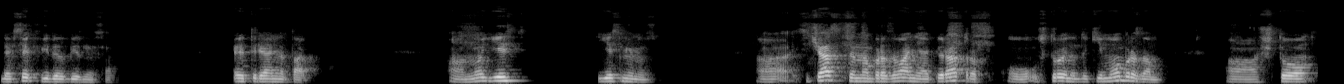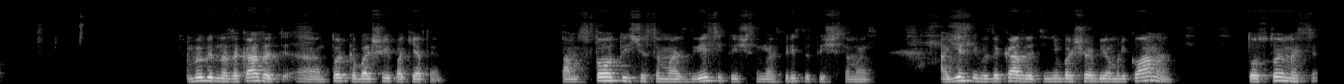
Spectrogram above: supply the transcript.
для всех видов бизнеса. Это реально так. А, но есть, есть минус. А, сейчас ценообразование операторов устроено таким образом, а, что выгодно заказывать э, только большие пакеты. Там 100 тысяч смс, 200 тысяч смс, 300 тысяч смс. А если вы заказываете небольшой объем рекламы, то стоимость э,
